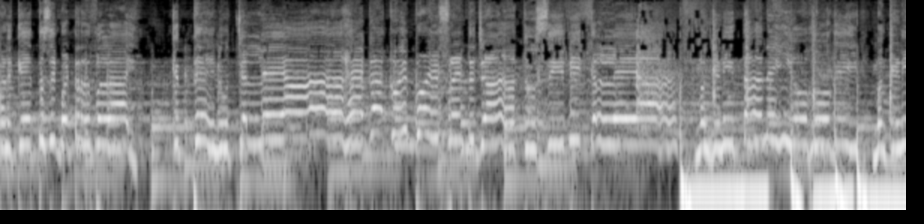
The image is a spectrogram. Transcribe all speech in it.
ਬਣ ਕੇ ਤੁਸੀਂ ਬਟਰਫਲਾਈ ਕਿੱਥੇ ਨੂੰ ਚੱਲਿਆ? ਹੈਗਾ ਕੋਈ ਬॉयਫ੍ਰੈਂਡ ਜਾਂ ਤੁਸੀਂ ਵੀ ਕੱਲਿਆ? ਮੰਗਣੀ ਤਾਂ ਨਹੀਂ ਹੋ ਗਈ, ਮੰਗਣੀ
